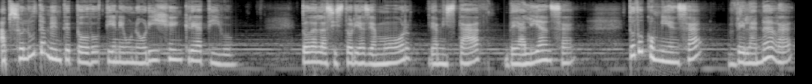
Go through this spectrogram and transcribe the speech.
absolutamente todo, tiene un origen creativo. Todas las historias de amor, de amistad, de alianza, todo comienza de la nada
